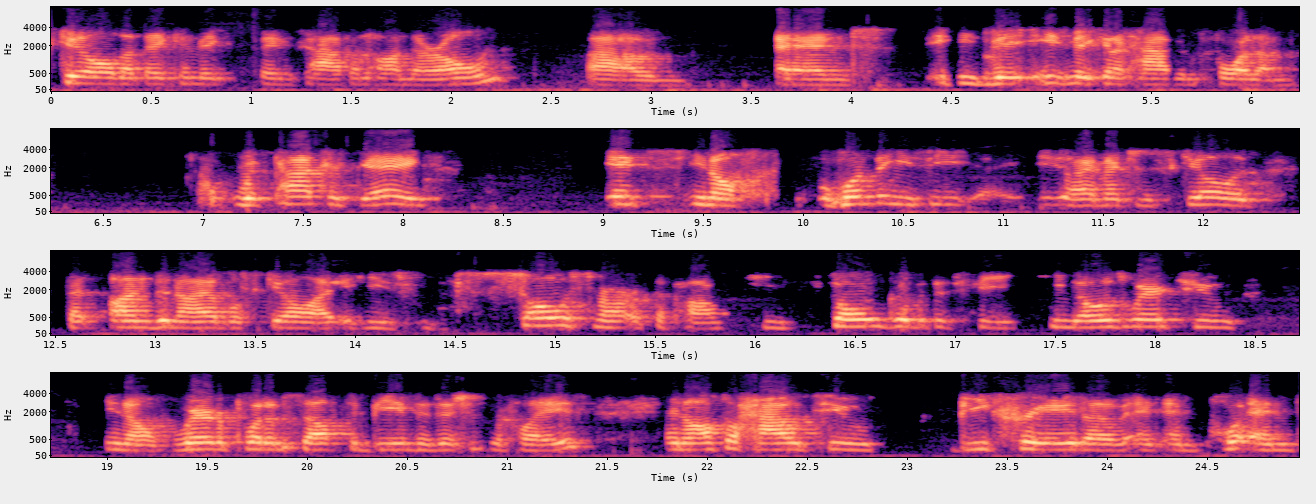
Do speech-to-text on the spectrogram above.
skill that they can make things happen on their own. Um, and he's he's making it happen for them with Patrick Guay, it's you know one thing you see. I mentioned skill is that undeniable skill. He's so smart with the puck. He's so good with his feet. He knows where to, you know, where to put himself to be in position for plays, and also how to be creative and, and put and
